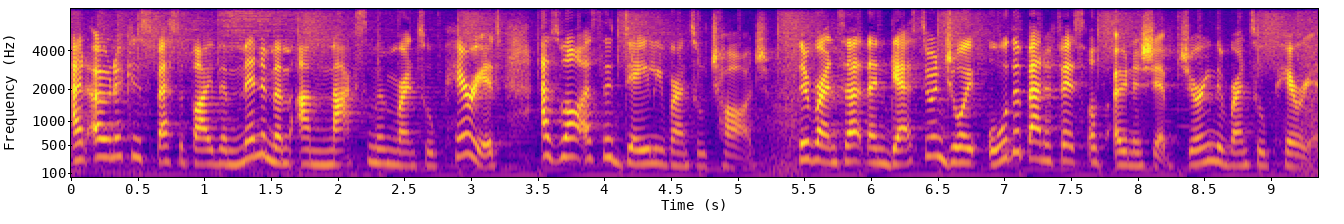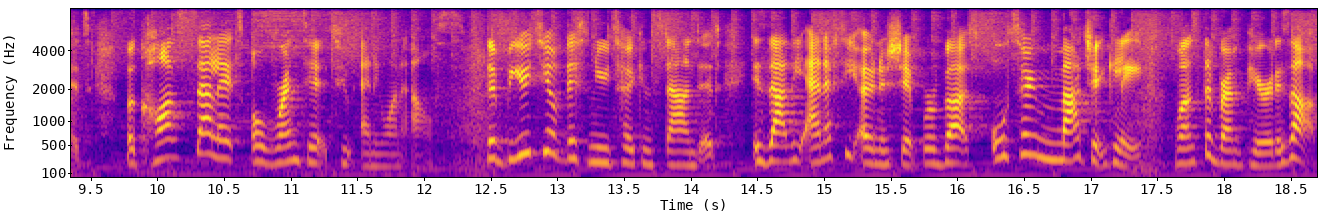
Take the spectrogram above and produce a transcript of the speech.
An owner can specify the minimum and maximum rental period, as well as the daily rental charge. The renter then gets to enjoy all the benefits of ownership during the rental period, but can't sell it or rent it to anyone else. The beauty of this new token standard is that the NFT ownership reverts auto magically once the rent period is up.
